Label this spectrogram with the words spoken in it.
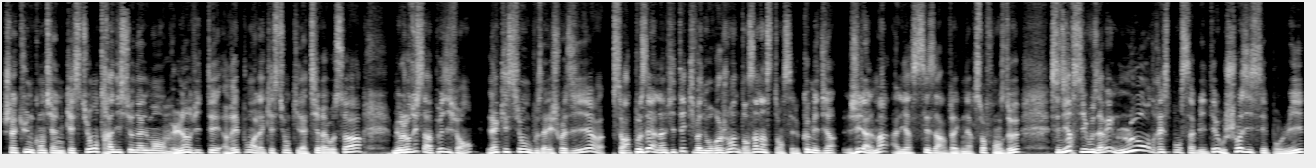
Chacune contient une question. Traditionnellement, hmm. l'invité répond à la question qu'il a tirée au sort. Mais aujourd'hui, c'est un peu différent. La question que vous allez choisir sera posée à l'invité qui va nous rejoindre dans un instant. C'est le comédien Gilles Alma, alias César Wagner sur France 2. C'est dire si vous avez une lourde responsabilité ou choisissez pour lui.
